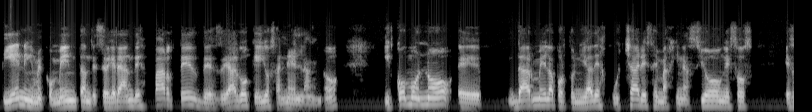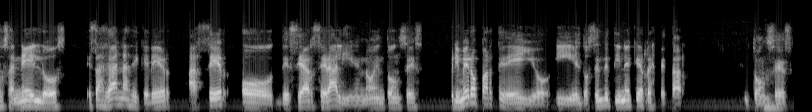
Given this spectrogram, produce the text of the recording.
tienen y me comentan de ser grandes, parte desde algo que ellos anhelan, ¿no? Y cómo no eh, darme la oportunidad de escuchar esa imaginación, esos, esos anhelos, esas ganas de querer hacer o desear ser alguien, ¿no? Entonces, primero parte de ello y el docente tiene que respetar. Entonces,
